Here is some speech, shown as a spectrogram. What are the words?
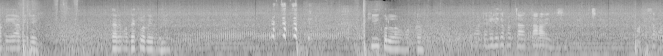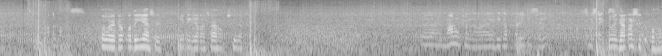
আমি আমি যাই। গাড়ির মধ্যে একলো গেম বলি কি করলাম আমরা? হেলিকপ্টার তারা দিয়েছে চলো এটার মধ্যে ইয়ে আছে মিনি গান আছে এখন সিজন আমি মারো কেমন হেলিকপ্টারই দিছে সুইসাইড তুমি গানার সিটে বহো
